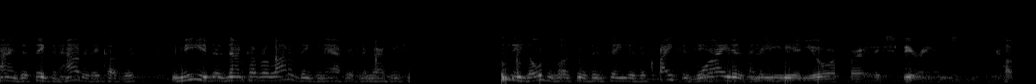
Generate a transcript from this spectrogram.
kinds of things and how do they cover it? The media does not cover a lot of things in the African American community, including those of us who have been saying there's a crisis here. Why the media, in your experience, cover?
